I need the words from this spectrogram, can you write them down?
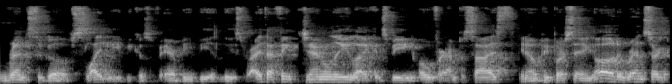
rents to go up slightly because of Airbnb at least, right? I think generally like it's being overemphasized. You know, people are saying, oh, the rents are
